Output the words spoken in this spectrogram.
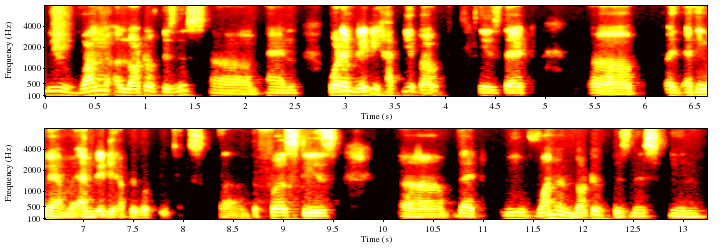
we've won a lot of business, um, and what I'm really happy about is that uh, I, I, think I'm, I'm really happy about two things. Uh, the first is uh, that we've won a lot of business in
